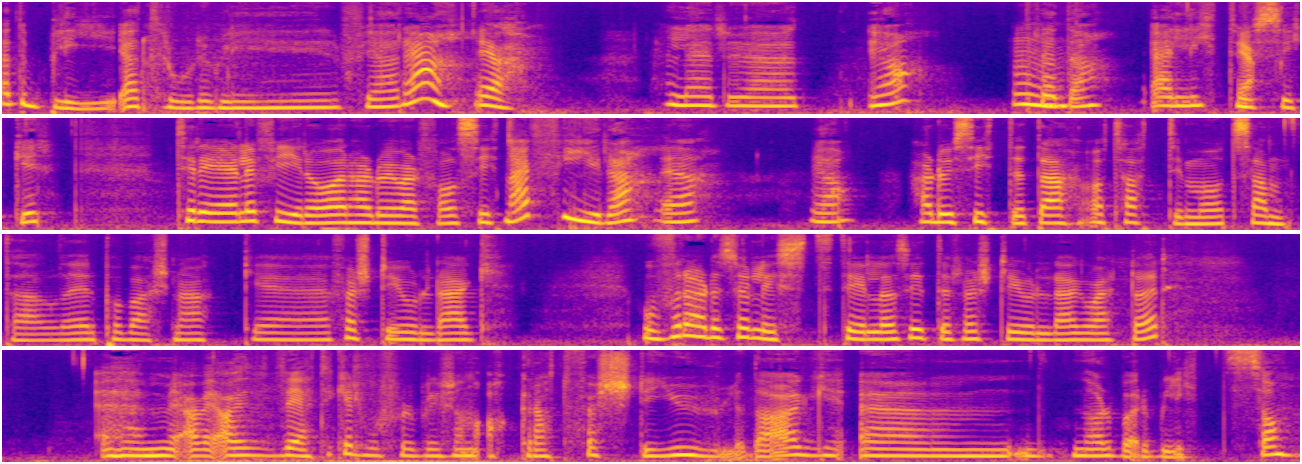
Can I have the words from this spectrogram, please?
Ja, det blir Jeg tror det blir fjerde, ja. Eller eh, Ja, Mm. tredje. Jeg er litt usikker. Tre eller fire år har du i hvert fall sittet. Nei, fire. Ja. Ja. Har du sittet da og tatt imot samtaler på Barsnakk eh, første juledag? Hvorfor har du så lyst til å sitte første juledag hvert år? Um, jeg, vet ikke helt hvorfor det blir sånn akkurat første juledag. Um, nå har det bare blitt sånn.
